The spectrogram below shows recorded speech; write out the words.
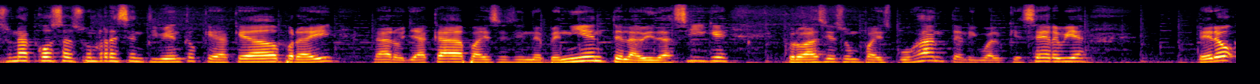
es una cosa, es un resentimiento que ha quedado por ahí. Claro, ya cada país es independiente, la vida sigue. Croacia es un país pujante, al igual que Serbia. Pero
